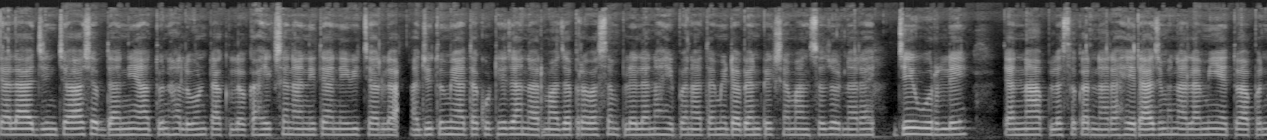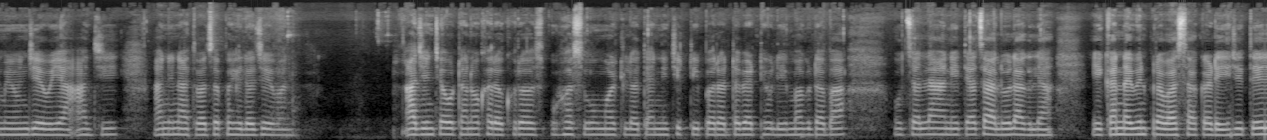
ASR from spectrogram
त्याला आजींच्या शब्दांनी आतून हलवून टाकलं. काही क्षणांनी त्याने विचारलं आजी तुम्ही आता कुठे जाणार? माझा प्रवास संपलेला नाही पण आता मी डब्यांपेक्षा माणसं जोडणार आहे. जे उरले त्यांना आपलंसं करणार आहे. राज म्हणाला मी येतो आपण मिळून जेवूया आजी आणि नातवाचं पहिलं जेवण. आजींच्या ओठानं खरंखुरं हसू उमटलं. त्यांनी चिठ्ठी परत डब्यात ठेवली. मग डबा उचलला आणि त्या चालू लागल्या. एका नवीन प्रवासाकडे जिथे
